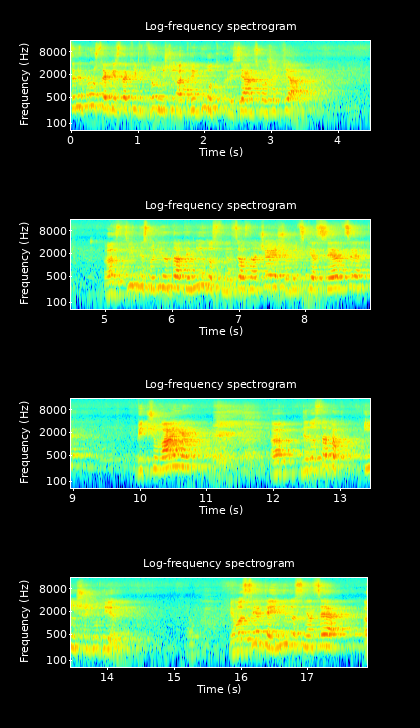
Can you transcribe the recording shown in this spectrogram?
Це не просто якийсь такий зовнішній атрибут християнського життя. Здібність людини дати милостиню, це означає, що людське серце відчуває е, недостаток іншої людини. Милосердя і милостиня це е,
